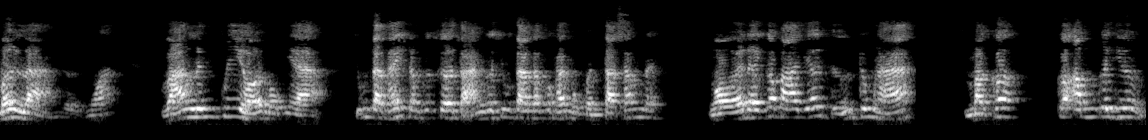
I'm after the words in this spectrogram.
mới là người ngoan. Vạn linh quy hội một nhà, chúng ta thấy trong cái cơ tạng của chúng ta đâu có phải một mình ta sống đây ngồi ở đây có ba giới thượng trung hạ, mà có có âm, có dương,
